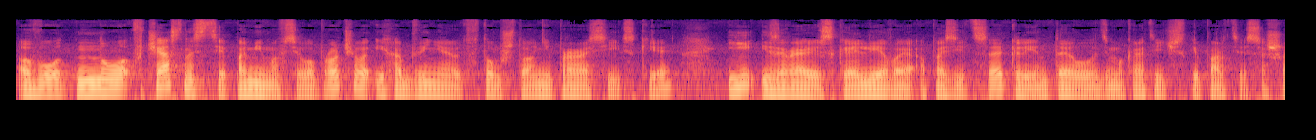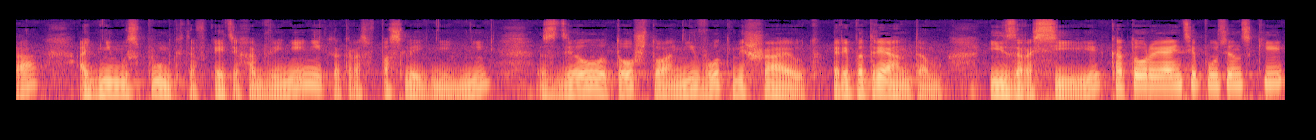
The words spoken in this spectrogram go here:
Вот. Но в частности, помимо всего прочего, их обвиняют в том, что они пророссийские, и израильская левая оппозиция, клиентелла Демократической партии США, одним из пунктов этих обвинений как раз в последние дни сделала то, что они вот мешают репатриантам из России, которые антипутинские,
